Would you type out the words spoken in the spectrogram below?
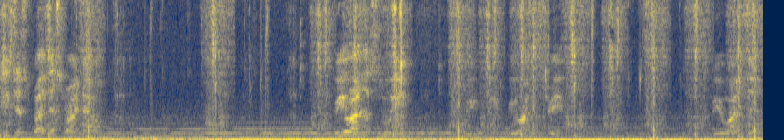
He's just playing this right now. Rewind the stream. Re- re- rewind the stream. Rewind it.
